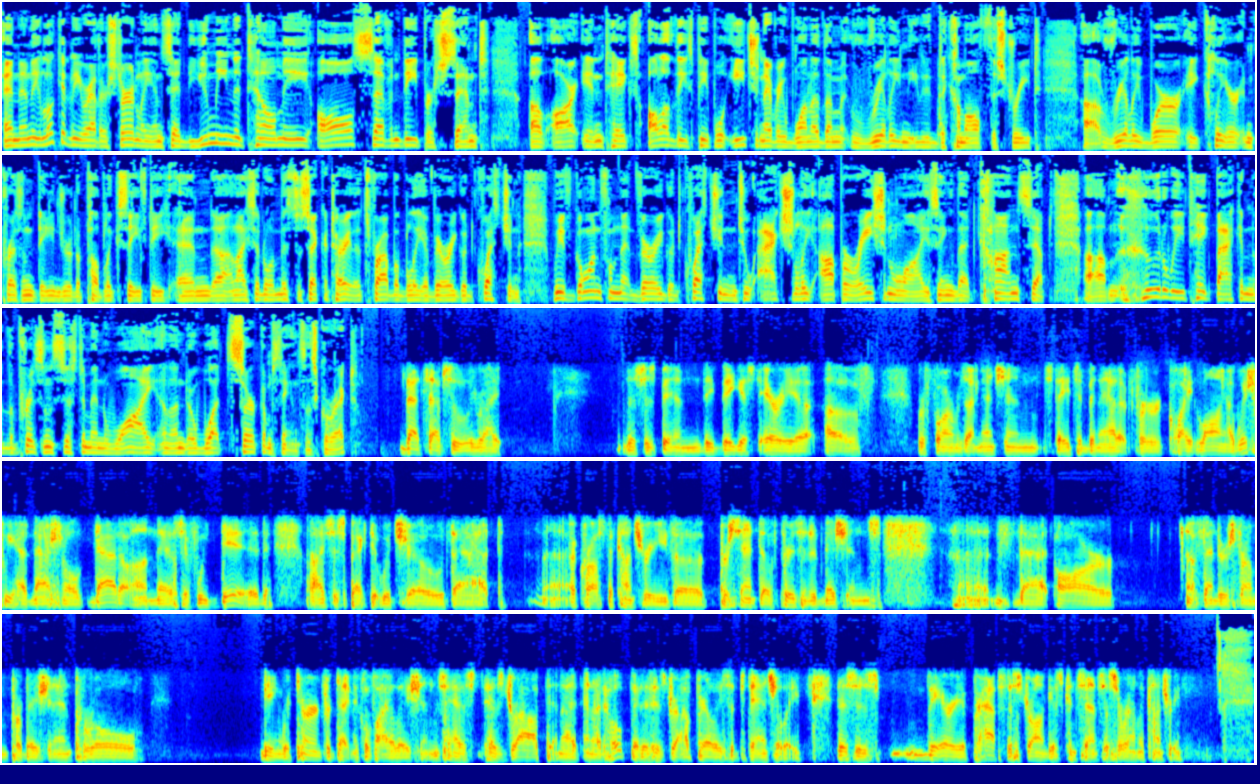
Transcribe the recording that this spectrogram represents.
And then he looked at me rather sternly and said, Do you mean to tell me all 70% of our intakes, all of these people, each and every one of them really needed to come off the street, uh, really were a clear and present danger to public safety? And, uh, and I said, Well, Mr. Secretary, that's probably a very good question. We've gone from that very good question to actually operationalizing that concept. Um, who do we take back into the prison system and why and under what circumstances, correct? That's absolutely right. This has been the biggest area of reform. As I mentioned, states have been at it for quite long. I wish we had national data on this. If we did, I suspect it would show that uh, across the country, the percent of prison admissions uh, that are offenders from probation and parole being returned for technical violations has has dropped, and I and I'd hope that it has dropped fairly substantially. This is the area, perhaps the strongest consensus around the country.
